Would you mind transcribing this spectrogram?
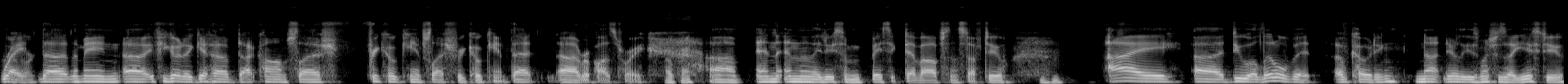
Right. The the main uh, if you go to github.com slash freecodecamp slash freecodecamp, that uh, repository. okay Um, and and then they do some basic DevOps and stuff too. Mhm. I uh, do a little bit of coding, not nearly as much as I used to,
